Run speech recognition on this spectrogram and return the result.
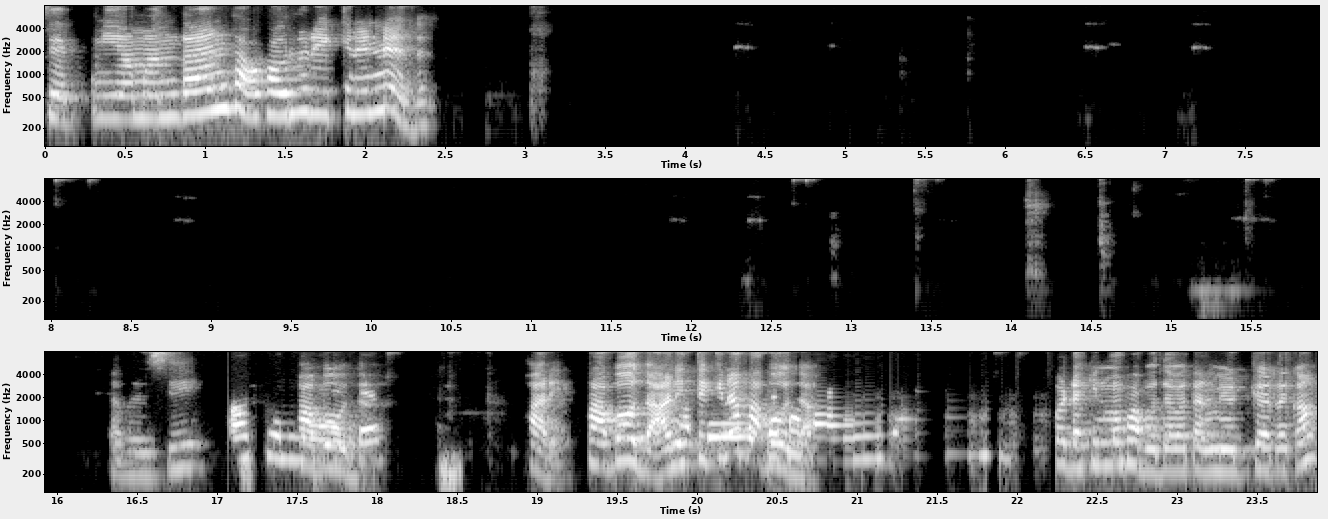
සෙත් මියා මන්දායන් තව කවුරු හරි එක්කෙනෙක් C පබෝද හරි. පබෝද අනිත් එක්කෙන පබෝද පොඩ්ඩකින් මම පබෝදවත් අන්මියුට් කරනකම්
